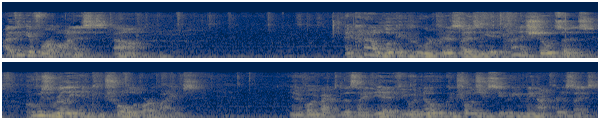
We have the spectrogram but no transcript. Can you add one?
I think if we're honest um, and kind of look at who we're criticizing, it kind of shows us who's really in control of our lives. You know, going back to this idea, if you would know who controls you, see who you may not criticize.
